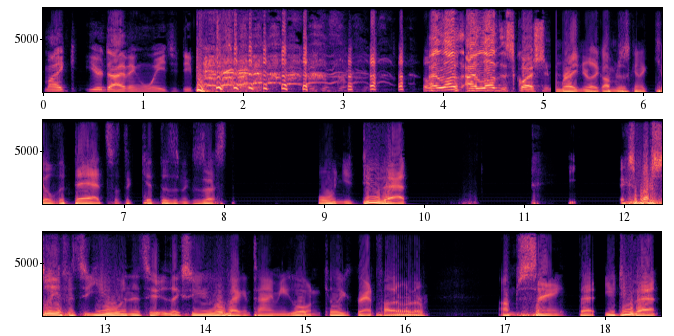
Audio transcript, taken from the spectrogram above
Mike, you're diving way too deep. into this already. I love, I love this question. right? And you're like, I'm just gonna kill the dad so the kid doesn't exist. Well, when you do that, especially if it's you and it's like, so you go back in time, you go and kill your grandfather or whatever. I'm just saying that you do that.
